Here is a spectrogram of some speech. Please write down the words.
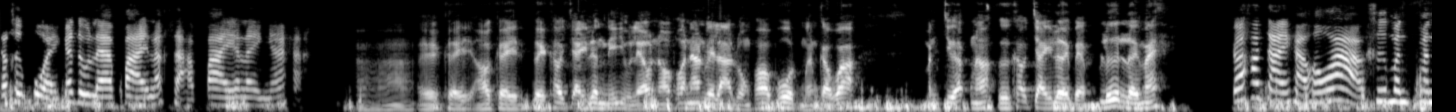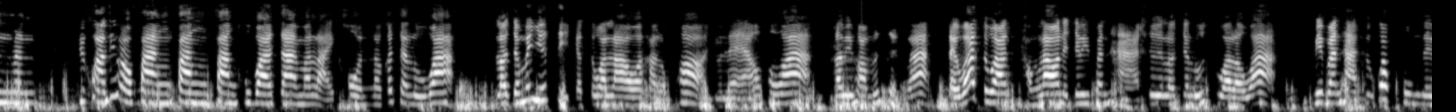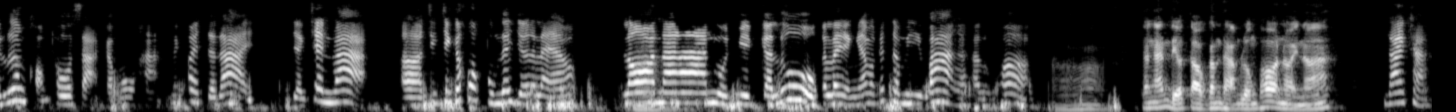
ก็คือป่วยก็ดูแลไปรักษาไปอะไรอย่างเงี้ยค่ะอ่าเออเคยอ๋อเคยเคยเข้าใจเรื่องนี้อยู่แล้วเนาะเพราะนั้นเวลาหลวงพ่อพูดเหมือนกับว่า มันเจือกเนาะคือเข้าใจเลยแบบลื่นเลยไหมก็เข้าใจค่ะ เพราะว่าคือมันมันมัน คือความที่เราฟังฟังฟังครูบาอาจารย์มาหลายคน เราก็จะรู้ว่าเราจะไม่ยึดติดกับตัวเราอะค่ะหลวงพ่ออยู่แล้ว เพราะว่าเรามีความรู้สึกว่า แต่ว่าตัวของเราเนี่ยจะมีปัญหาคือเราจะรู้ตัวเราว่า มีปัญหาคือควบคุมในเรื่องของโทสะกับโมหะไม่ค่อยจะได้ อย่างเช่นว่าอ่าจริง ๆ ก็ควบคุมได้เยอะแล้ว รอนานหงุดหงิดกับลูกอะไรอย่างเงี้ยมันก็จะมีบ้างอะค่ะหลวงพ่ออ๋อถ้างั้นเดี๋ยวตอบคำถามหลวงพ่อหน่อยนะได้ค่ะ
